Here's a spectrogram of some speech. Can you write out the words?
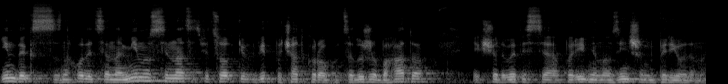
індекс знаходиться на мінус 17% від початку року. Це дуже багато, якщо дивитися порівняно з іншими періодами.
